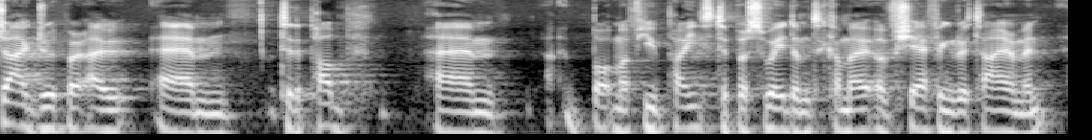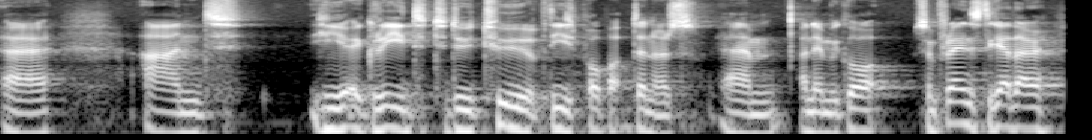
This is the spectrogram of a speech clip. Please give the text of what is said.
dragged Rupert out um, to the pub. Um, bought him a few pints to persuade him to come out of chefing retirement, uh, and he agreed to do two of these pop up dinners. Um, and then we got some friends together,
